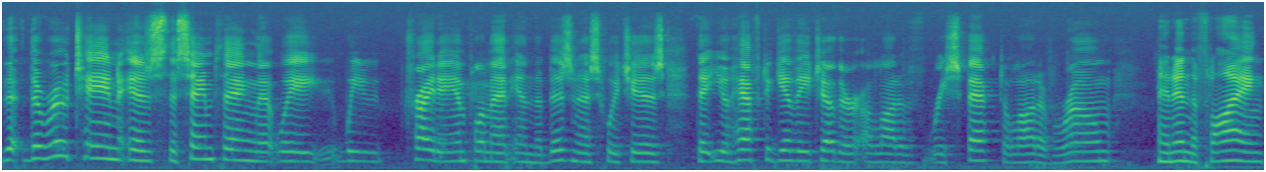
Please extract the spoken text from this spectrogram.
The, the routine is the same thing that we we try to implement in the business, which is that you have to give each other a lot of respect, a lot of room, and in the flying,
